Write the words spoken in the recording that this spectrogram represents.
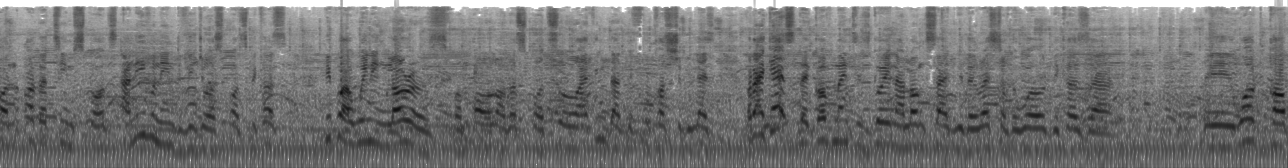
on other team sports and even individual sports because people are winning laurels from all other sports. So I think that the focus should be less. But I guess the government is going alongside with the rest of the world because uh, the World Cup,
